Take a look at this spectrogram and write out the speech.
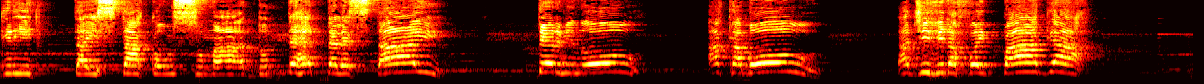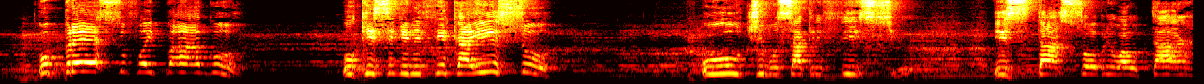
grita está consumado, tetelestai, terminou, acabou, a dívida foi paga, o preço foi pago. O que significa isso? O último sacrifício está sobre o altar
